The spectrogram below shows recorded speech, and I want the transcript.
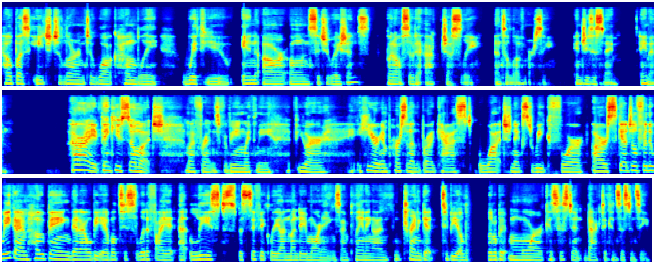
Help us each to learn to walk humbly with you in our own situations, but also to act justly and to love mercy. In Jesus' name, amen. All right. Thank you so much, my friends, for being with me. If you are here in person on the broadcast, watch next week for our schedule for the week. I am hoping that I will be able to solidify it at least specifically on Monday mornings. I'm planning on trying to get to be a little bit more consistent back to consistency.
